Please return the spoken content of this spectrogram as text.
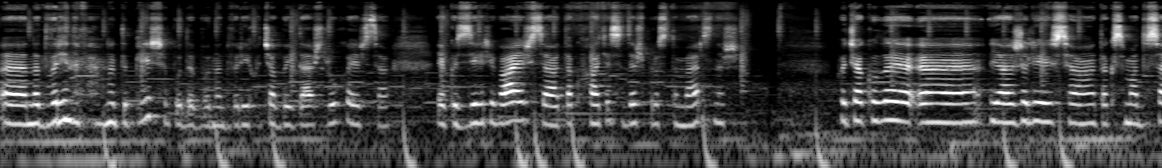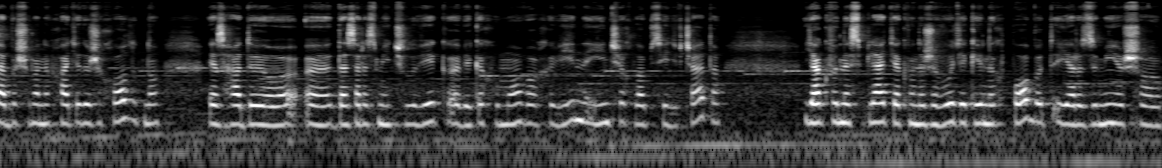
е, на дворі, напевно, тепліше буде, бо на дворі хоча б йдеш, рухаєшся, якось зігріваєшся, а так в хаті сидиш, просто мерзнеш. Хоча, коли е, я жаліюся так сама до себе, що в мене в хаті дуже холодно, я згадую, е, де зараз мій чоловік, в яких умовах він і інші хлопці і дівчата, як вони сплять, як вони живуть, який в них побут. І я розумію, що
